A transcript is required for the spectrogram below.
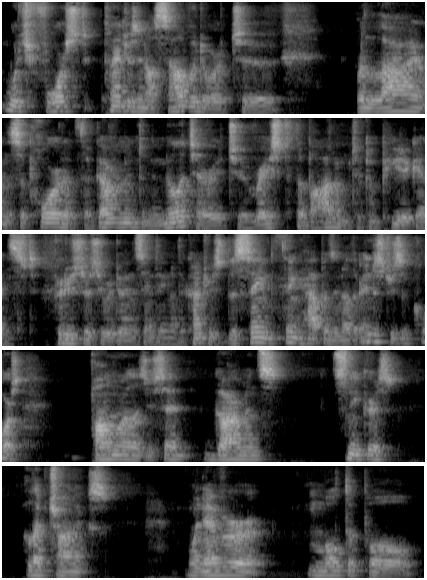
which forced planters in El Salvador to rely on the support of the government and the military to race to the bottom to compete against producers who are doing the same thing in other countries. The same thing happens in other industries, of course. Palm oil, as you said, garments, sneakers, electronics. Whenever multiple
